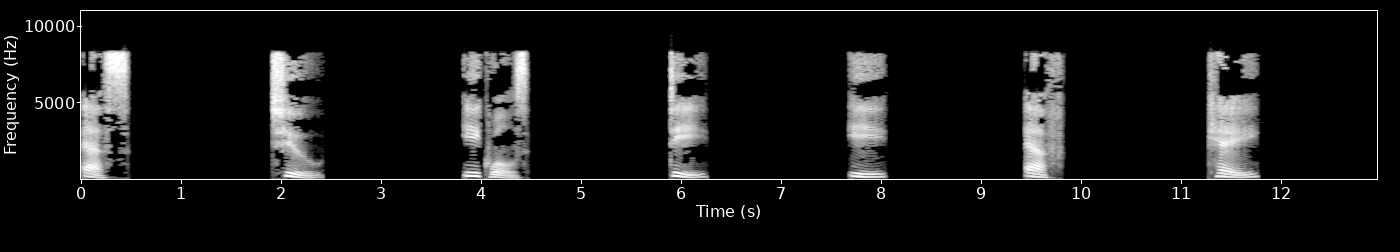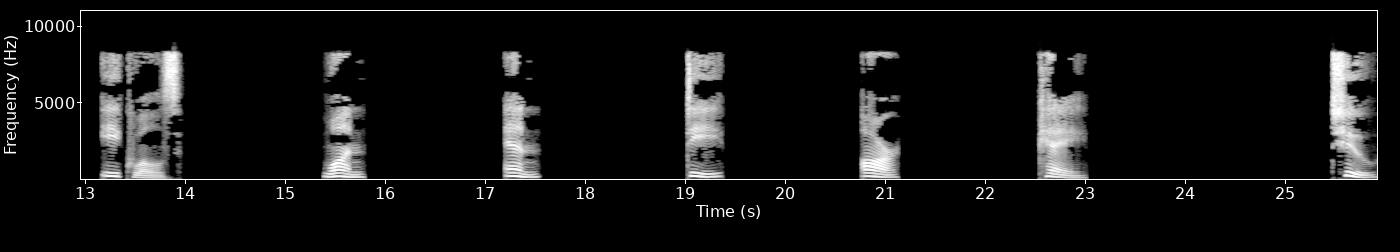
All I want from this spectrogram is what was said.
s 2 equals d e F K equals one N D R K two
